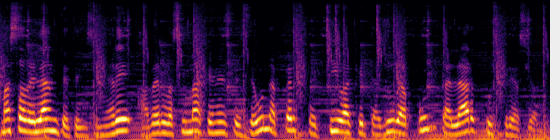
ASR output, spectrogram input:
Más adelante te enseñaré a ver las imágenes desde una perspectiva que te ayuda a apuntalar tus creaciones.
